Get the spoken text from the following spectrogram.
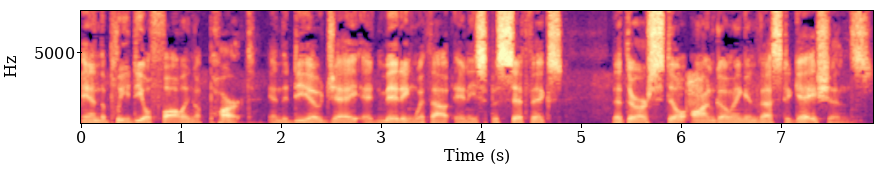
and the plea deal falling apart and the DOJ admitting without any specifics that there are still ongoing investigations,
